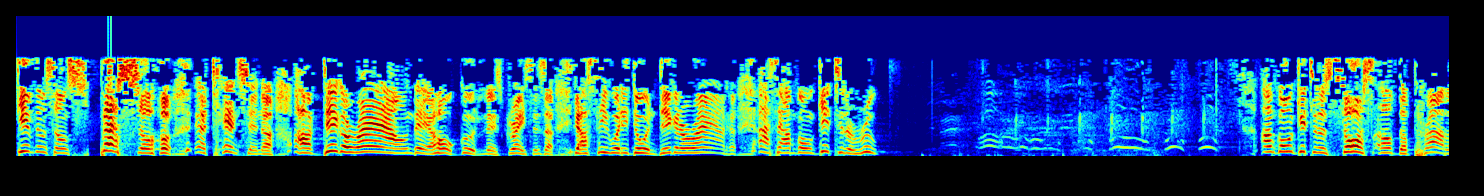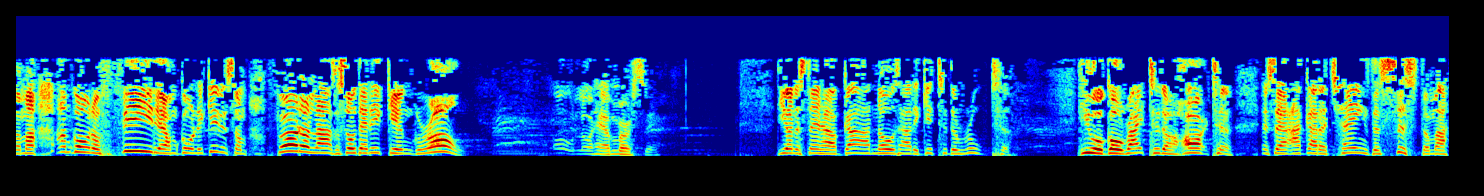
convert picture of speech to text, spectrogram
give them some special attention. I'll dig around there. Oh, goodness gracious. Y'all see what he's doing, digging around? I said, I'm going to get to the root. I'm going to get to the source of the problem. I, am going to feed it. I'm going to give it some fertilizer so that it can grow. Oh, Lord have mercy. Do you understand how God knows how to get to the root? He will go right to the heart and say, I gotta change the system. I,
